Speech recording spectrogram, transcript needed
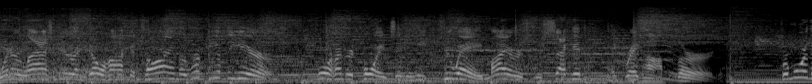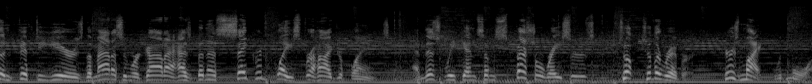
Winner last year in Doha, Qatar, and the Rookie of the Year. 400 points in Heat 2A. Myers was second, and Greg Hopp third. For more than 50 years, the Madison Regatta has been a sacred place for hydroplanes. And this weekend, some special racers took to the river. Here's Mike with more.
